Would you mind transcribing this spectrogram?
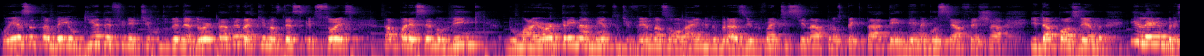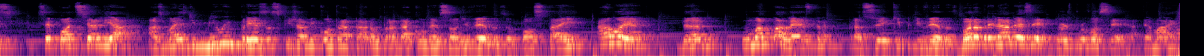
Conheça também o Guia Definitivo do Vendedor. Tá vendo aqui nas descrições? Tá aparecendo o link do maior treinamento de vendas online do Brasil, que vai te ensinar a prospectar, atender, negociar, fechar e dar pós-venda. E lembre-se, você pode se aliar às mais de mil empresas que já me contrataram para dar convenção de vendas. Eu posso estar aí amanhã dando uma palestra para sua equipe de vendas. Bora brilhar, BZ? Torço por você. Até mais.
